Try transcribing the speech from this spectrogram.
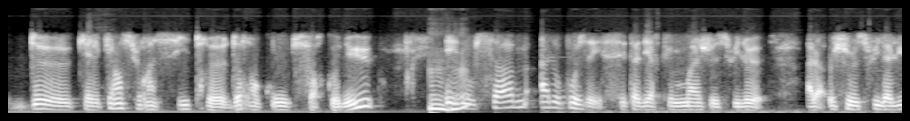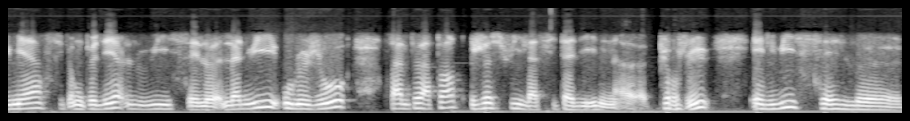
de quelqu'un sur un site de rencontre fort connu. Et mhm. nous sommes à l'opposé, c'est-à-dire que moi je suis le, alors je suis la lumière, si on peut dire. Lui c'est la nuit ou le jour, ça un peu apporte. Je suis la citadine euh, pur jus, et lui c'est le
